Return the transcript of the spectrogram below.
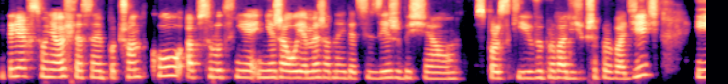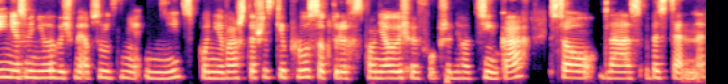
i tak jak wspomniałeś na samym początku, absolutnie nie żałujemy żadnej decyzji, żeby się z Polski wyprowadzić i przeprowadzić i nie zmieniłybyśmy absolutnie nic, ponieważ te wszystkie plusy, o których wspomniałyśmy w poprzednich odcinkach, są dla nas bezcenne.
